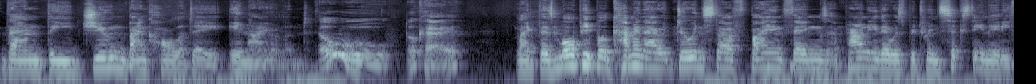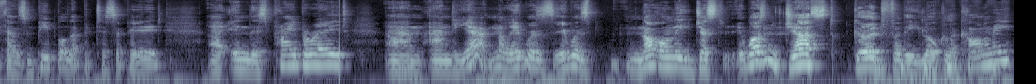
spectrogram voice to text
than the June bank holiday in Ireland. Oh, okay. Like there's more people coming out doing stuff, buying things. Apparently there was between 60 and 80,000 people that participated uh, in this Pride Parade. Um, and yeah, no, it was it was not only just it wasn't just good for the local economy,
